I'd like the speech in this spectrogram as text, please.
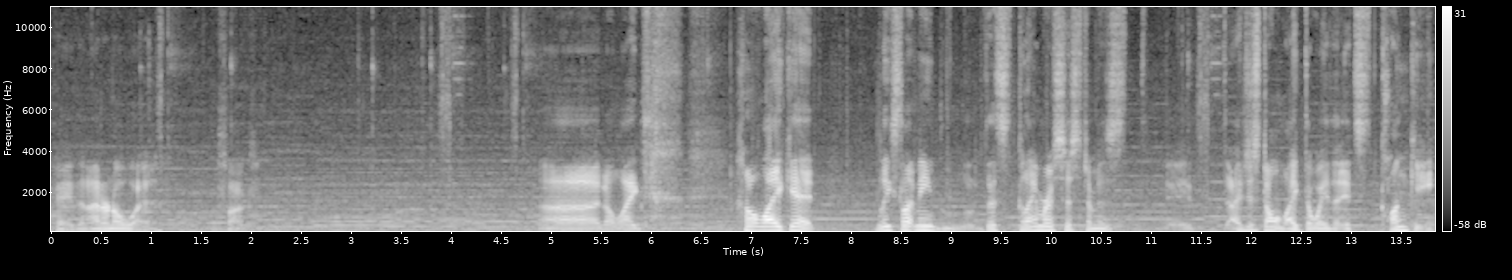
Okay, then I don't know what. Fuck. Uh, I don't like... I don't like it. At least let me... This glamour system is... I just don't like the way that it's clunky.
